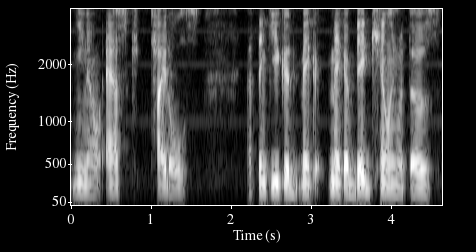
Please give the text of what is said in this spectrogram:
you know, esque titles. I think you could make make a big killing with those.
